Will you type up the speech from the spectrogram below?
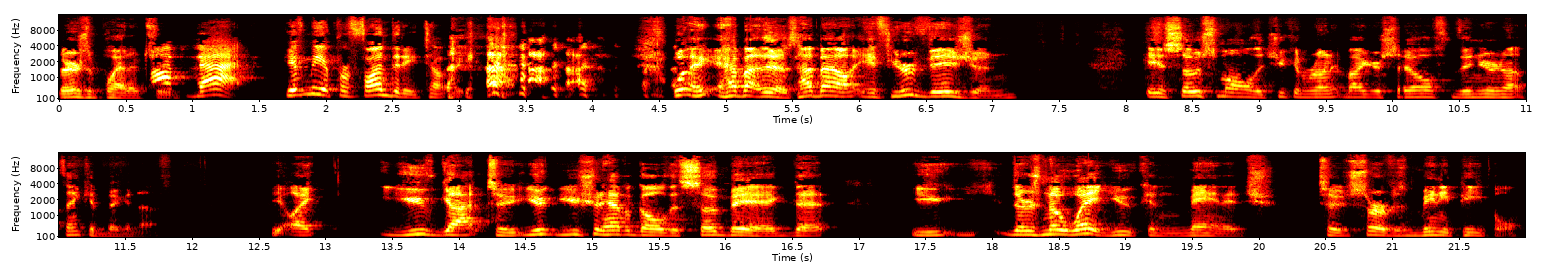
There's a platitude. Stop that. Give me a profundity, Tony. well, hey, how about this? How about if your vision is so small that you can run it by yourself, then you're not thinking big enough. Like you've got to, you you should have a goal that's so big that you there's no way you can manage to serve as many people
